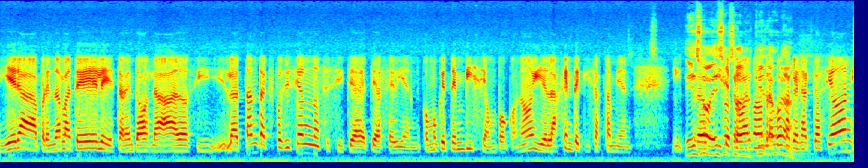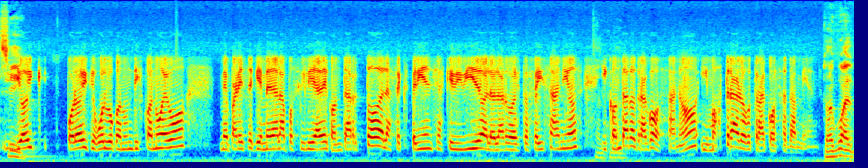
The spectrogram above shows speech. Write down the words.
y era aprender la tele y estar en todos lados y la tanta exposición no sé si te, te hace bien, como que te envicia un poco, ¿no? Y la gente quizás también. Y, Eso- pero eso, quise probar ¿sabes con otra Laura? cosa que es la actuación Sí. y hoy por hoy que vuelvo con un disco nuevo me parece que me da la posibilidad de contar todas las experiencias que he vivido a lo largo de estos seis años Tal y cual. contar otra cosa, ¿no? Y mostrar otra cosa también. Tal cual,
